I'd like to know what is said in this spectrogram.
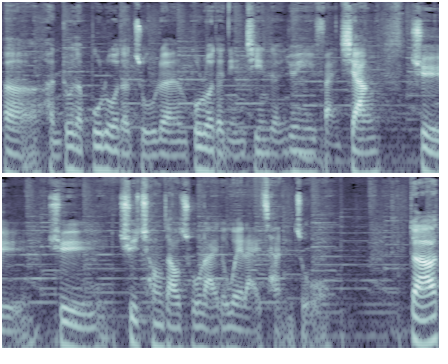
呃很多的部落的族人、部落的年轻人愿意返乡去去去创造出来的未来餐桌。对啊，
